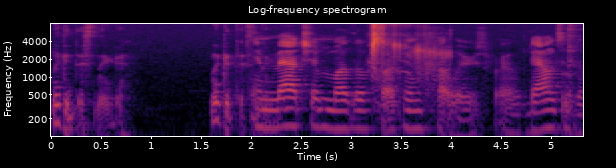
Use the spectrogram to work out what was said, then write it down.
look at this nigga. Look at this. Nigga. And matching motherfucking colors, bro. Down to the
